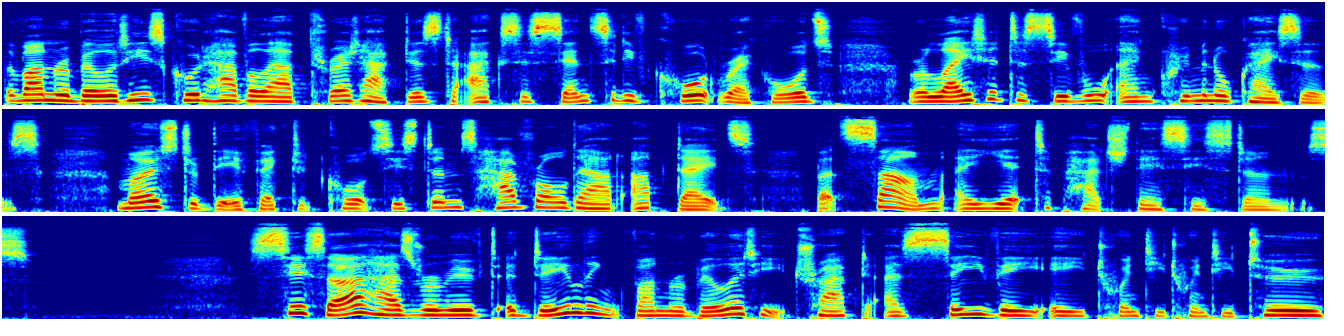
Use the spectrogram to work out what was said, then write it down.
The vulnerabilities could have allowed threat actors to access sensitive court records related to civil and criminal cases. Most of the affected court systems have rolled out updates, but some are yet to patch their systems. CISA has removed a D-Link vulnerability tracked as CVE 2022.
